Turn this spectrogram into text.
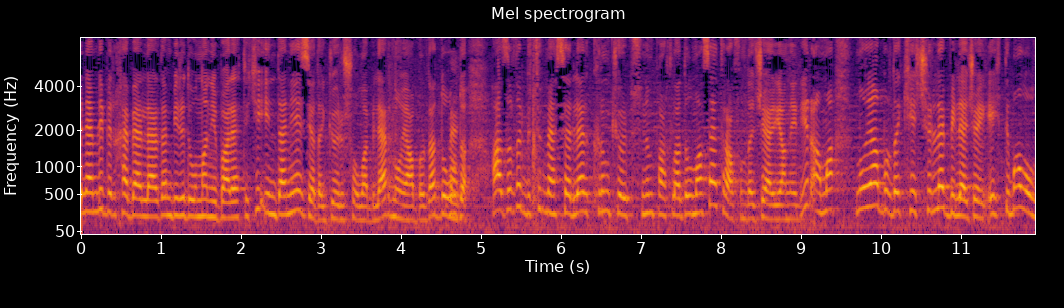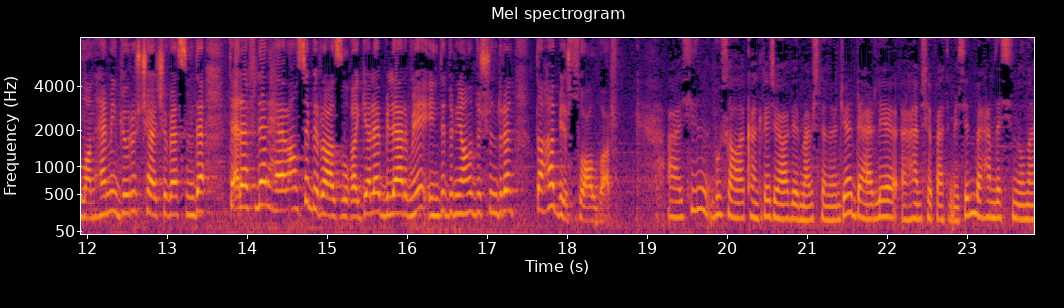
önəmli bir xəbərlərdən biri də ondan ibarətdir ki, İndoneziyada görüş ola bilər noyabrda. Doğrudur. Hazırda bütün məsələlər Krım körpüsünün partladılması ətrafında cəryan edir, amma noyabrda keçirilə biləcək ehtimal olunan həmin görüş çərçivəsində tərəflər hər hansı bir razılığa gələ bilərmi? İndi dünyanı düşündürən daha bir sual var. Sizin bu suala konkret cavab verməmişdən öncə dəyərli həmsöhbətimizin və həm də sizin ona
